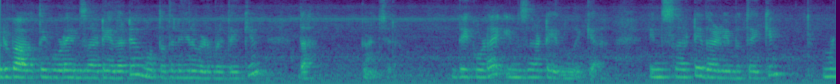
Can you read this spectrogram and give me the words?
ഒരു ഭാഗത്തേക്ക് കൂടെ ഇൻസേർട്ട് ചെയ്തിട്ട് മൊത്തത്തിൽ ഇങ്ങനെ വിടുമ്പോഴത്തേക്കും ഇതാ കാണിച്ചു തരാം. കൂടെ ഇൻസേർട്ട് ചെയ്ത് നിൽക്കുക. ഇൻസേർട്ട് ചെയ്ത് കഴിയുമ്പോഴത്തേക്കും നമ്മൾ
